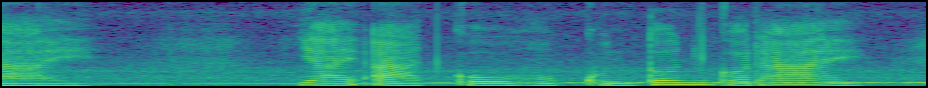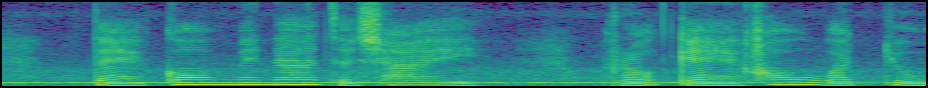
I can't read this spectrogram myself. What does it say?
ยาย ยายอาจโกหกคุณต้นก็ได้ แต่ก็ไม่น่าจะใช่ เพราะแกเข้าวัดอยู่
